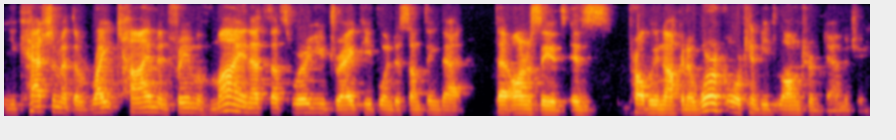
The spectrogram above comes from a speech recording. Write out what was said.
you catch them at the right time and frame of mind. That's that's where you drag people into something that that honestly is is probably not going to work or can be long term damaging.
